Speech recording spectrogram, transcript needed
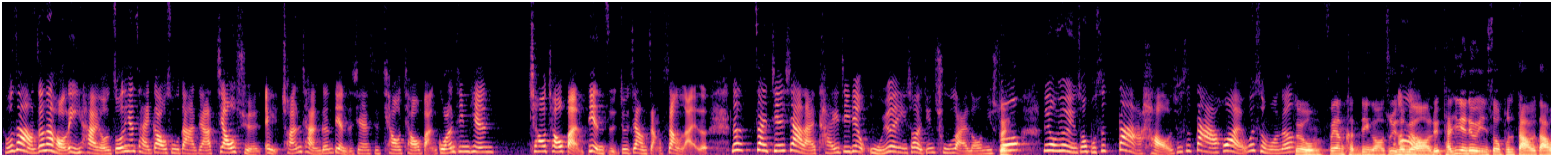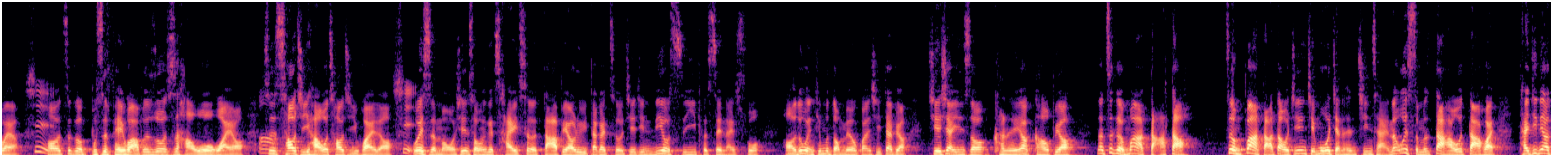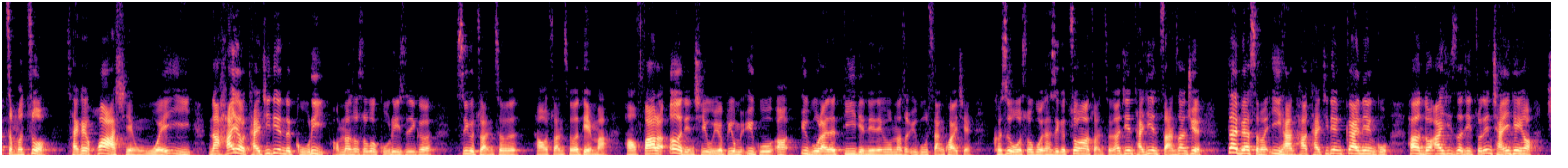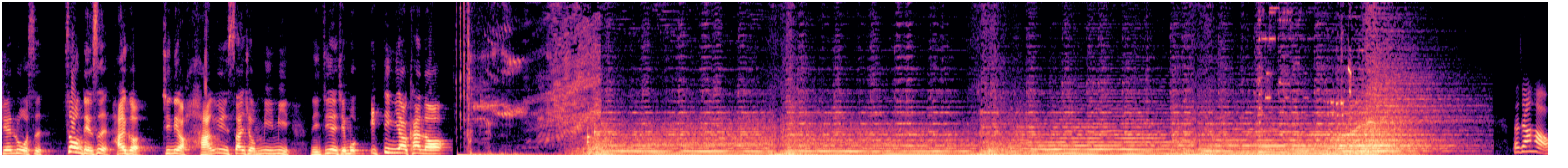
董事长真的好厉害哦！昨天才告诉大家教学，哎，船产跟电子现在是跷跷板，果然今天跷跷板电子就这样涨上来了。那在接下来，台积电五月营收已经出来了，你说六月营收不是大好就是大坏，为什么呢？对我们非常肯定哦，注意到没有？六台积电六月营收不是大好就大坏啊？是哦，这个不是废话，不是说是好或坏哦，是超级好或超级坏的哦。是为什么？我先从一个财测达标率大概只有接近六十一 percent 来说。好，如果你听不懂没有关系，代表接下来营收可能要高标，那这个有办法达到，这种办法达到，我今天节目会讲的很精彩。那为什么是大好或大坏？台积电要怎么做才可以化险为夷？那还有台积电的股利，我们那时候说过，股利是一个是一个转折，好转折点嘛，好发了二点七五，有比我们预估啊预估来的低一点点，因为我们那时候预估三块钱，可是我说过它是一个重要转折。那今天台积电涨上去，代表什么意涵？它台积电概念股，还有很多 IC 设计，昨天强一天以后，今天弱势。重点是还有一个今天有航运三雄秘密，你今天节目一定要看哦。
